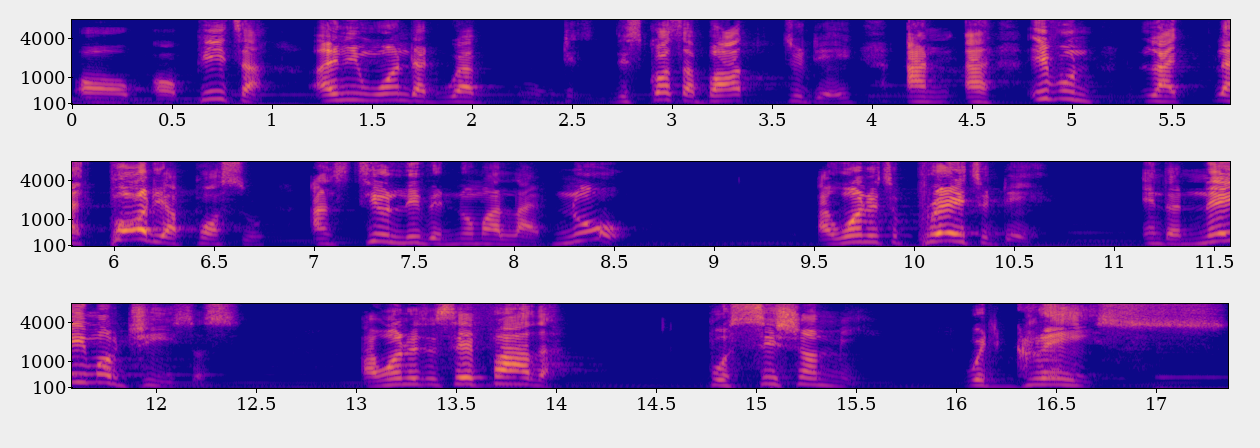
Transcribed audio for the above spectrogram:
or, or Peter, anyone that we have discussed about today, and uh, even like, like Paul the Apostle, and still live a normal life. No. I want you to pray today in the name of Jesus. I want you to say, Father, position me with grace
